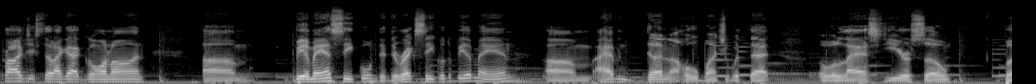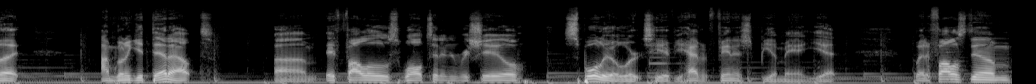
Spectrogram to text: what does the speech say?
projects that I got going on, um, Be a Man sequel, the direct sequel to Be a Man. Um, I haven't done a whole bunch with that over the last year or so, but I'm going to get that out. Um, it follows Walton and Rochelle. Spoiler alerts here if you haven't finished Be a Man yet, but it follows them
